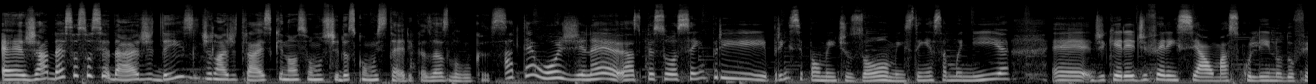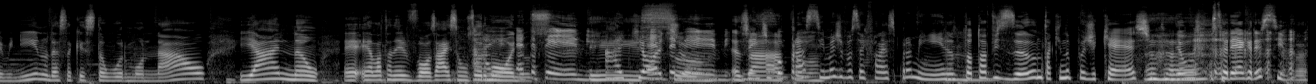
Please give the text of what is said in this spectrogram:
é já dessa sociedade, desde lá de trás, que nós fomos tidas como histéricas, as loucas. Até hoje, né? As pessoas sempre, principalmente os homens, têm essa mania é, de querer diferenciar o masculino do feminino, dessa questão hormonal. E, ah, não, é, ela tá nervosa, ai, são os Ai, hormônios. é TPM. Ai, que ódio. TPM. Gente, eu vou pra exato. cima de você que falar isso pra mim. Eu tô, tô avisando, tá aqui no podcast, entendeu? Eu serei agressiva.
